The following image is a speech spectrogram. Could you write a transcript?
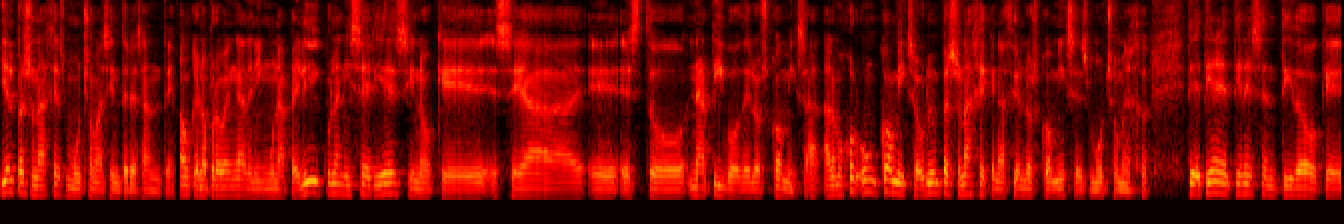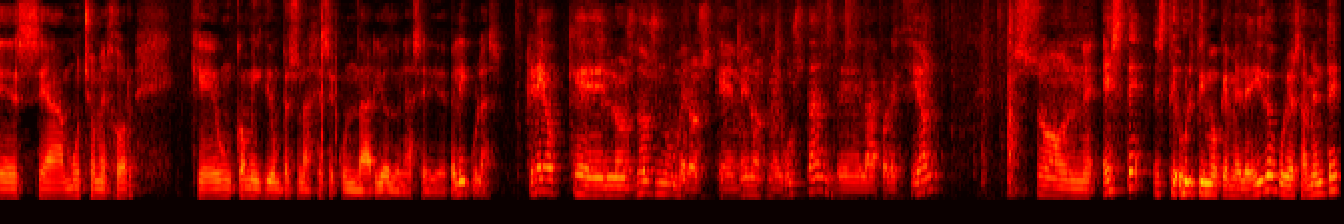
y el personaje es mucho más interesante. Aunque no provenga de ninguna película ni serie, sino que sea eh, esto nativo de los cómics. A, lo mejor un cómic sobre un personaje que nació en los cómics es mucho mejor. Tiene, tiene sentido que sea mucho mejor que un cómic de un personaje secundario de una serie de películas. Creo que los dos números que menos me gustan de la colección son este, este último que me he leído, curiosamente,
